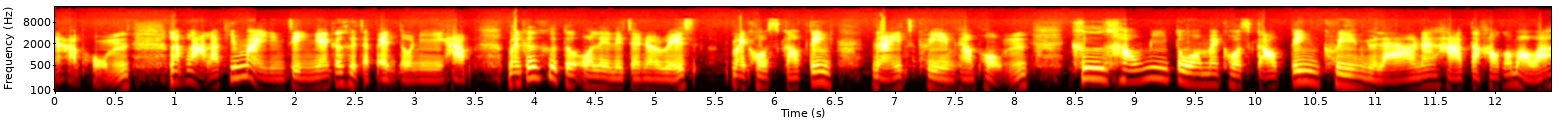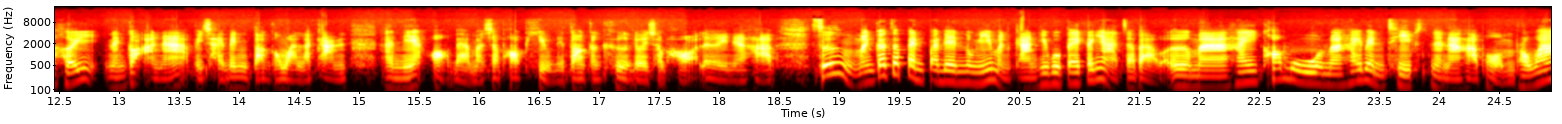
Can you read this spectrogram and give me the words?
นะครับผมหลักๆแล้วที่ใหม่จริงๆเนี่ยก็คือจะเป็นตัวนี้ครับ มันก็คือตัว Olay Regeneris Micro Sculpting Night Cream ครับผม คือเขามีตัว Micro Sculpting Cream อยู่แล้วนะครับแต่เขาก็บอกว่า เฮ้ย นั้นก็อันนะไปใช้เป็นตอนกลางวันละกัน อันนี้ออกแบบมาเฉพาะผิวในตอนกลางคืนโดยเฉพาะเลยนะครับ ซึ่งมันก็จะเป็นประเด็นตรงนี้เหมือนกันที่ปูเป้ก็อยากจะแบบเออมาให้ข้อมูลมาให้เป็นทิปส์เนี่ยนะครับผม เพราะว่า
